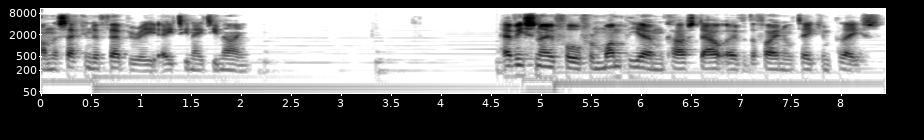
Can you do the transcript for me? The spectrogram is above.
on the 2nd of February 1889. Heavy snowfall from 1pm cast doubt over the final taking place,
